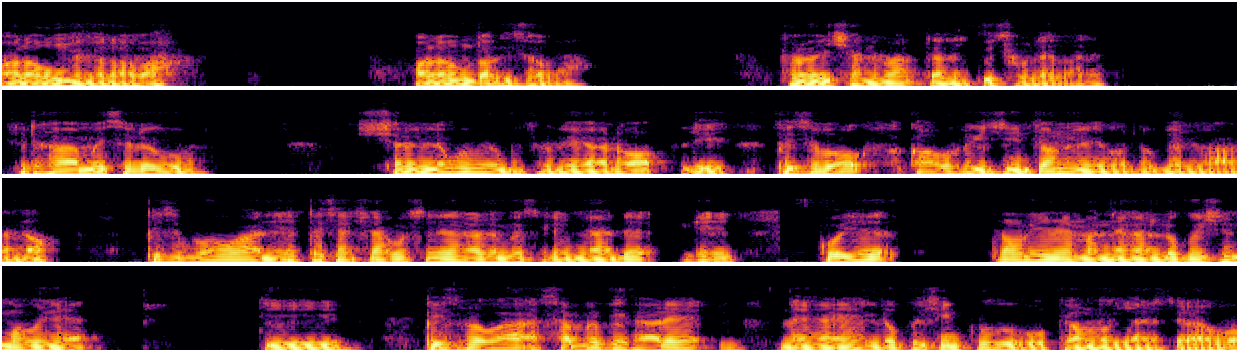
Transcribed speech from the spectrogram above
အားလုံးမင်္ဂလာပါအားလုံးတာလီဆောပါကျွန်တော်ရဲ့ channel မှာပြန်လည်ကြိုဆိုလိုက်ပါတယ်ဒီတစ်ခါမိတ်ဆွေတို့ကို channel လုပ်ဝင်မဲ့ဗီဒီယိုလေးကတော့ဒီ Facebook account region ပြောင်းလဲလေးကိုလုပ်ပြပြပါမယ်နော် Facebook ကနေပတ်စံရှာဖို့စဉ်းစားထားတဲ့မိတ်ဆွေတွေများတဲ့ဒီကိုယ့်ရဲ့ကျွန်တော်လေးမြန်မာနိုင်ငံ location မဟုတ်ဘဲနဲ့ဒီ Facebook က submit ပေးထားတဲ့နိုင်ငံရဲ့ location တစ်ခုကိုပြောင်းလို့ရတယ်ဆိုတာကို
